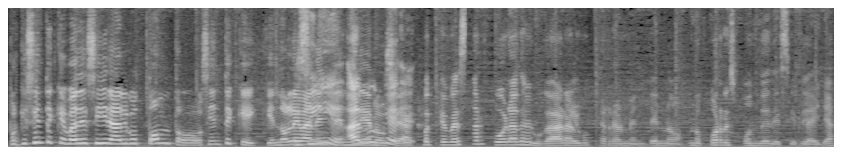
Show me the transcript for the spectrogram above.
porque siente que va a decir algo tonto, o siente que, que no le van a entender, algo o que, sea. que va a estar fuera de lugar, algo que realmente no, no corresponde decirle a ella.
